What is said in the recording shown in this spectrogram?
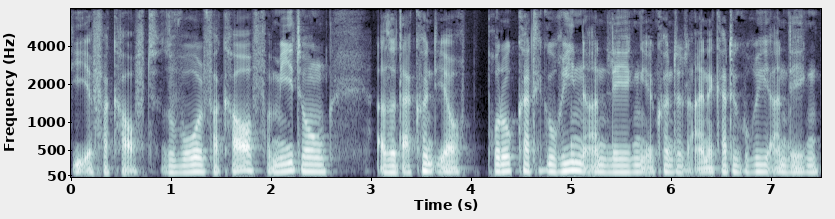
die ihr verkauft. Sowohl Verkauf, Vermietung, also da könnt ihr auch Produktkategorien anlegen. Ihr könntet eine Kategorie anlegen,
